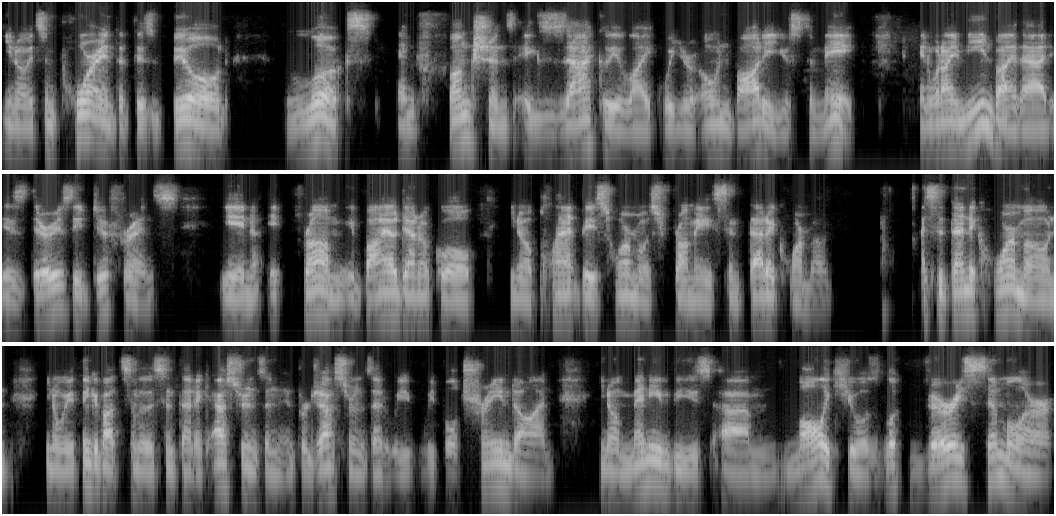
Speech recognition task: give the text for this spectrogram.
you know it's important that this build looks and functions exactly like what your own body used to make. And what I mean by that is there is a difference in from a bioidentical, you know, plant-based hormones from a synthetic hormone. A synthetic hormone, you know, when you think about some of the synthetic estrogens and, and progesterones that we we both trained on, you know, many of these um, molecules look very similar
